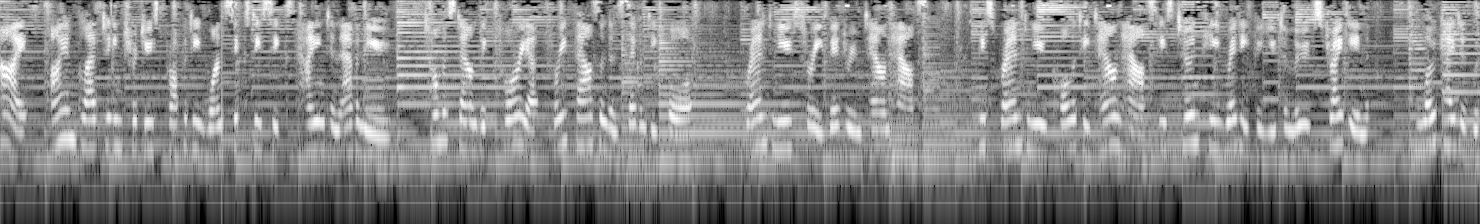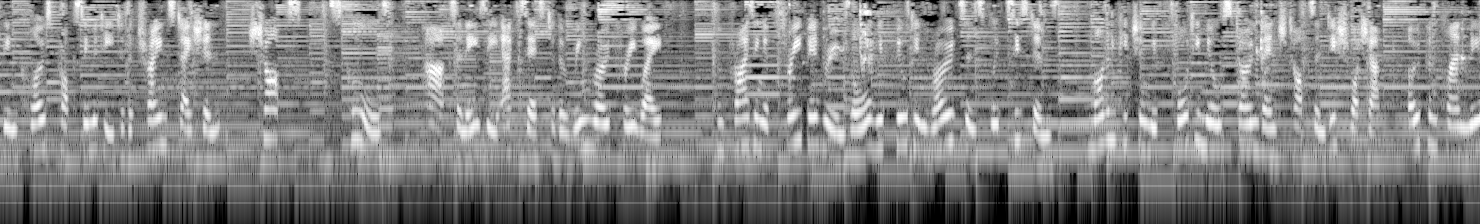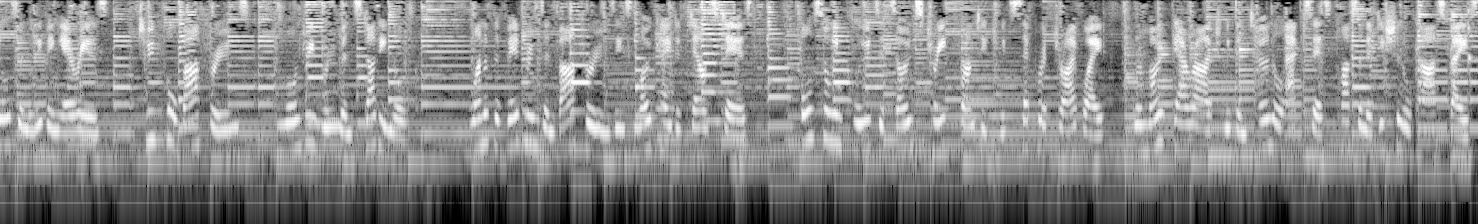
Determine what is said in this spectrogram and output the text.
Hi, I am glad to introduce property 166 Heyington Avenue, Thomastown, Victoria, 3074. Brand new 3-bedroom townhouse. This brand new quality townhouse is turnkey ready for you to move straight in. Located within close proximity to the train station, shops, schools, parks and easy access to the Ring Road Freeway. Comprising of three bedrooms all with built-in roads and split systems, modern kitchen with 40mm stone bench tops and dishwasher, open plan meals and living areas, two full bathrooms, laundry room and study nook. One of the bedrooms and bathrooms is located downstairs. Also includes its own street frontage with separate driveway, remote garage with internal access plus an additional car space.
